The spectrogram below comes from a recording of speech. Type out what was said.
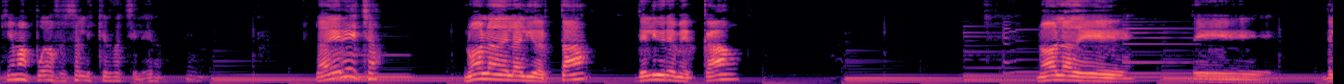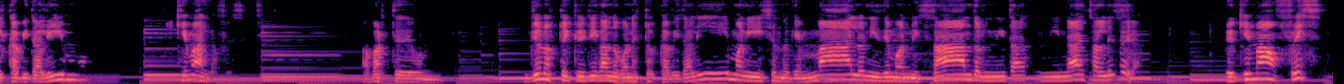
¿Qué más puede ofrecer la izquierda chilena? La derecha no habla de la libertad, del libre mercado, no habla de, de del capitalismo. ¿Qué más le ofrece Chile? Aparte de un yo no estoy criticando con esto el capitalismo, ni diciendo que es malo, ni demonizándolo, ni, ni nada de estas leceras. Pero ¿qué más ofrecen?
